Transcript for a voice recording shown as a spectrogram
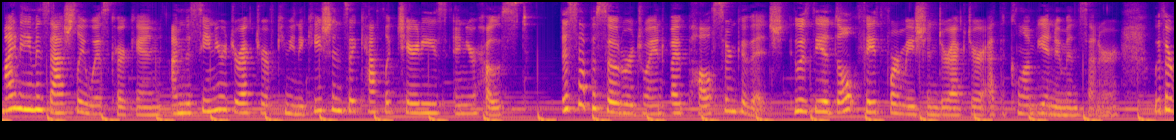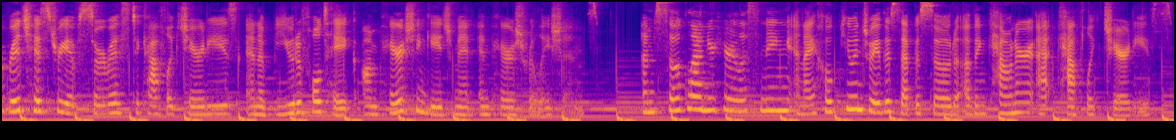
My name is Ashley Wiskirchen. I'm the Senior Director of Communications at Catholic Charities and your host. This episode, we're joined by Paul Cernkovich, who is the Adult Faith Formation Director at the Columbia Newman Center, with a rich history of service to Catholic charities and a beautiful take on parish engagement and parish relations. I'm so glad you're here listening, and I hope you enjoy this episode of Encounter at Catholic Charities.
